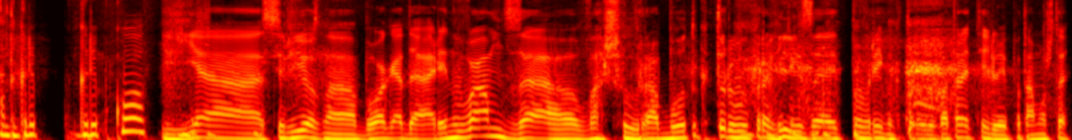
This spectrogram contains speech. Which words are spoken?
От гриб- грибков. Я серьезно благодарен вам за вашу работу, которую вы провели за это время, которое вы потратили, потому что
